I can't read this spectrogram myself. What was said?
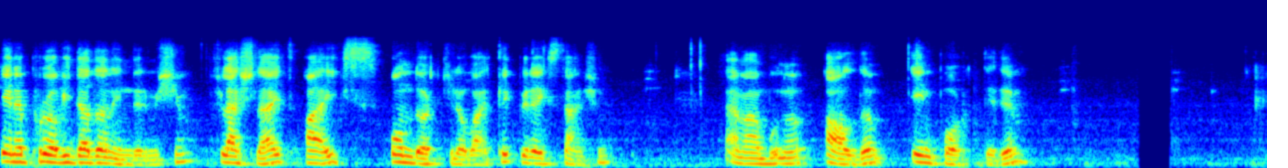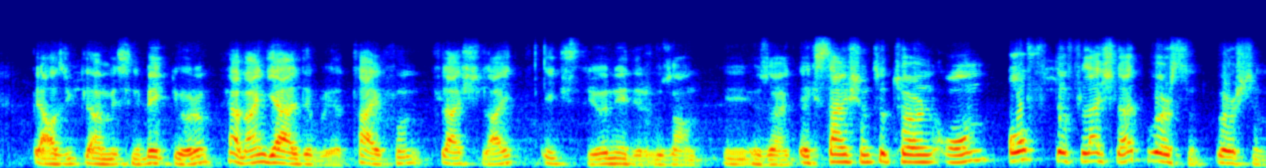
yine Provida'dan indirmişim. Flashlight AX 14 kilobaytlık bir extension. Hemen bunu aldım. Import dedim. Biraz yüklenmesini bekliyorum. Hemen geldi buraya. Typhoon Flashlight X diyor. Nedir uzan e, özellik? Extension to turn on off the flashlight version. version.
